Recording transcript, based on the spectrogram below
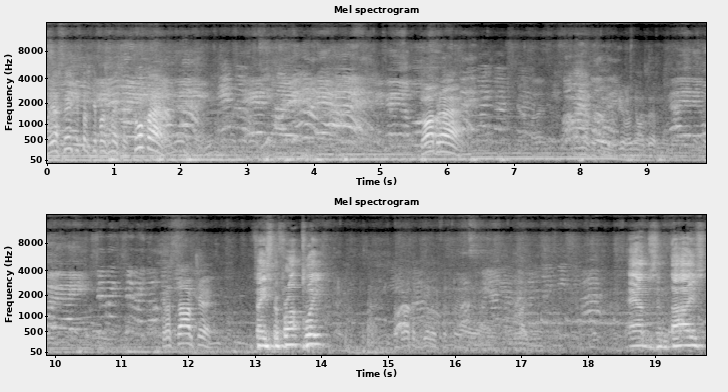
Поясниці трошки прожмити. Супер! Добре! Красавчик! Face the front pleat. Abs and thighs.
